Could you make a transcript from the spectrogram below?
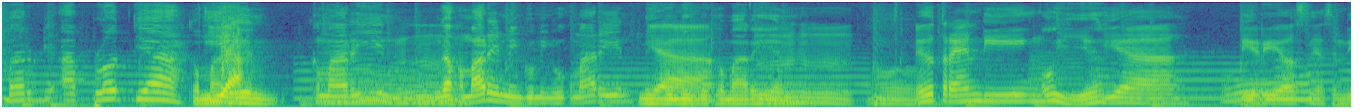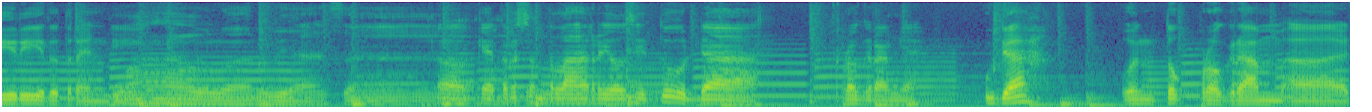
baru di-upload ya kemarin kemarin. Hmm. Enggak kemarin, minggu-minggu kemarin. minggu-minggu Ya. kemarin. Mhm. Oh. Itu trending. Oh iya. Iya, di Oh. reelsnya sendiri itu trending. Wow, luar biasa. Oke, terus setelah Reels itu udah programnya. Udah untuk program eh,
